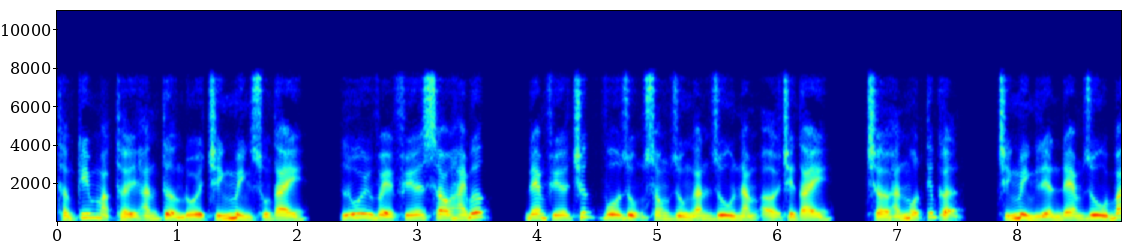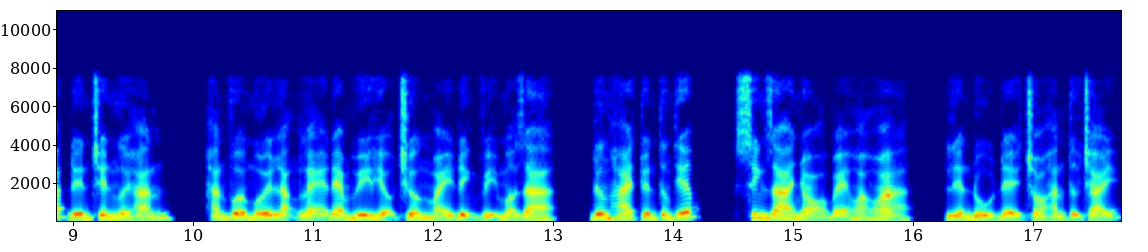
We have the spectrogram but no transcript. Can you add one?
Thẩm kim mặc thấy hắn tưởng đối chính mình xuống tay, lui về phía sau hai bước, đem phía trước vô dụng xong dùng ăn du nắm ở trên tay, chờ hắn một tiếp cận, chính mình liền đem du bắt đến trên người hắn, hắn vừa mới lặng lẽ đem huy hiệu trường máy định vị mở ra, đương hai tuyến tương tiếp, sinh ra nhỏ bé hỏa hoa, liền đủ để cho hắn tự cháy.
